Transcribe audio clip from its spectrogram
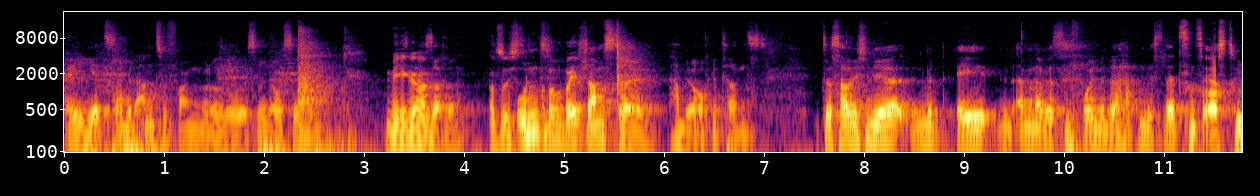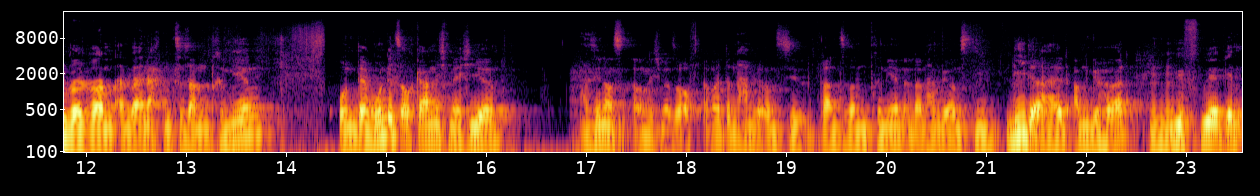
ey, jetzt damit anzufangen oder so, ist halt auch so eine, mega. So eine Sache. Also ich, Und aber wobei ich Jumpstyle haben wir auch getanzt. Das habe ich mir mit, ey, mit einem meiner besten Freunde, da hatten wir es letztens erst drüber. Wir waren an Weihnachten zusammen trainieren und der wohnt jetzt auch gar nicht mehr hier. Wir sehen uns auch nicht mehr so oft, aber dann haben wir uns, die waren zusammen trainieren und dann haben wir uns die Lieder halt angehört, mhm. die wir früher, wir äh,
